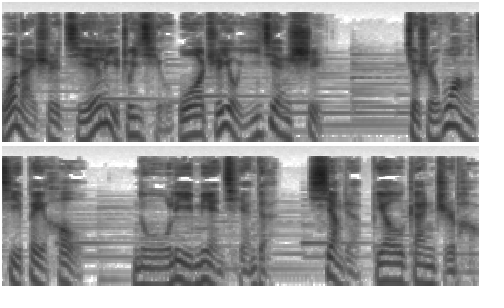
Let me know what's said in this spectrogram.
我乃是竭力追求，我只有一件事，就是忘记背后，努力面前的，向着标杆直跑。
